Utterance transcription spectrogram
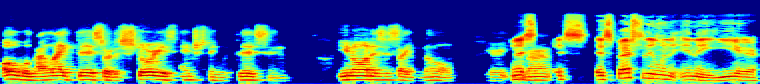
Oh well, I like this, or the story is interesting with this, and you know, and it's just like no, you're, you're it's, not. it's especially when in a year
